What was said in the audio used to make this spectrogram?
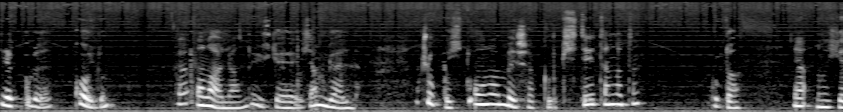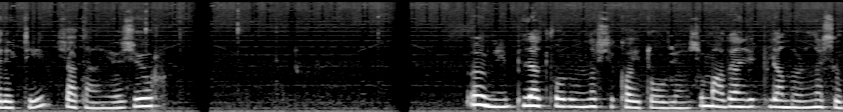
direkt buraya koydum ve onaylandı. Yüzde heyecan Çok basit. 10-15 dakikalık siteyi tanıtın. Burada yapmanız gerektiği zaten yazıyor. Örneğin platformun nasıl kayıt olacağınızı, madencilik planlarını nasıl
